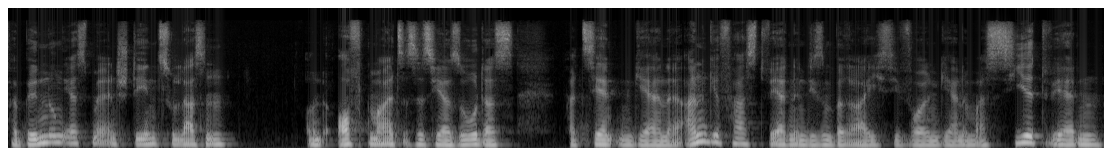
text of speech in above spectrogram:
Verbindung erstmal entstehen zu lassen. Und oftmals ist es ja so, dass Patienten gerne angefasst werden in diesem Bereich, sie wollen gerne massiert werden.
